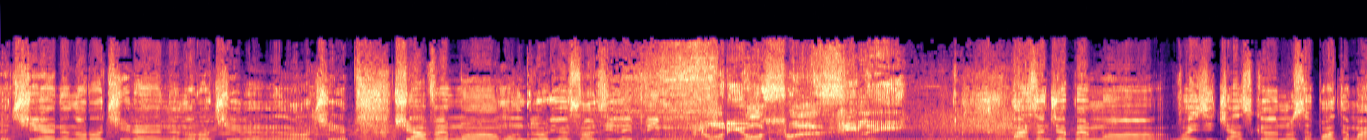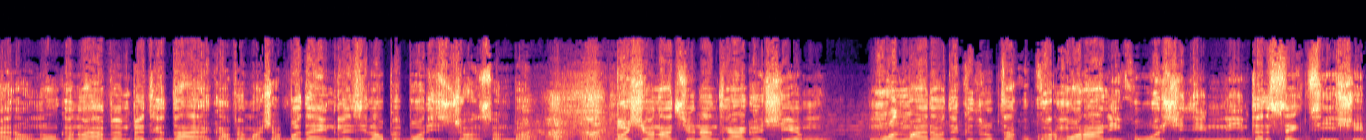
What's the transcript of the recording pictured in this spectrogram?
deci e nenorocire, nenorocire, nenorocire. Și avem uh, un glorios al zilei, primul. Gloriosul zilei. Hai să începem uh, Voi ziceați că nu se poate mai rău, nu? Că noi avem Petre Daia, că avem așa Bă, dar englezii l-au pe Boris Johnson, bă Bă, și o națiune întreagă și e mult mai rău decât lupta cu cormoranii, cu urși din intersecții și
